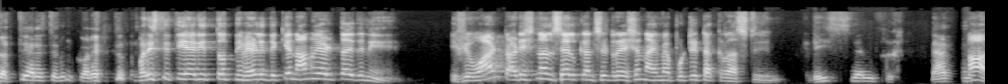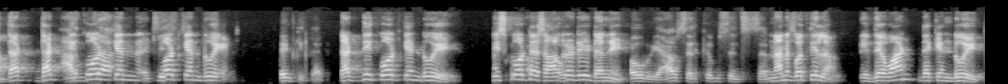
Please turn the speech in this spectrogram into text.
ಸತ್ಯ ಕೊನೆ ಪರಿಸ್ಥಿತಿ ಏನಿತ್ತು ಅಂತ ನೀವು ಹೇಳಿದ್ದಕ್ಕೆ ನಾನು ಹೇಳ್ತಾ ಇದ್ದೀನಿ. If you want additional sale consideration I may put it across to additional ಹಾ that that court can. Court can do it that the court can do it this court has already done it ಅವ್ರು ಯಾವ ಸರ್ಕಮ್ಸ್ಟೆನ್ಸಸ್ ನನಗೆ ಗೊತ್ತಿಲ್ಲ. If they want they can do it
